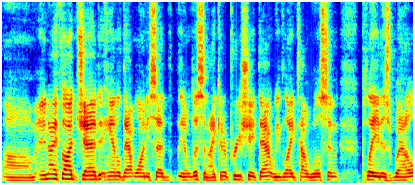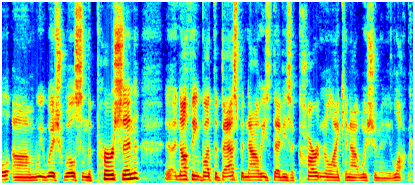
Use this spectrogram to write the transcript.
Um, and I thought Jed handled that one. He said, you know, listen, I can appreciate that. We liked how Wilson played as well. Um, we wish Wilson the person uh, nothing but the best, but now he's that he's a Cardinal. I cannot wish him any luck.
